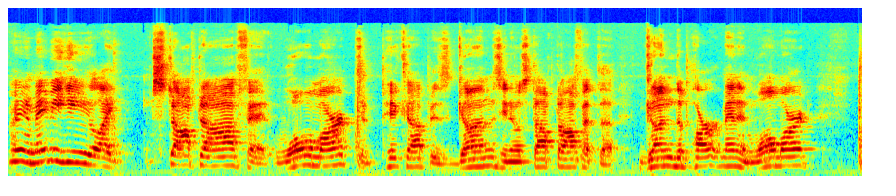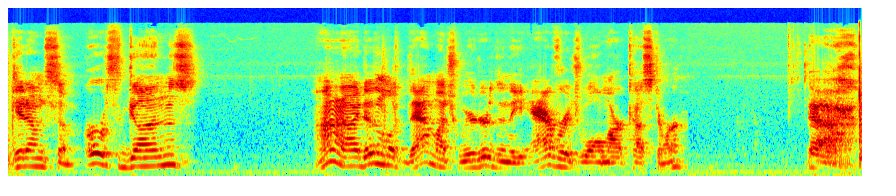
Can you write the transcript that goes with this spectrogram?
I mean, maybe he like stopped off at Walmart to pick up his guns, you know, stopped off at the gun department in Walmart, get him some Earth guns. I don't know, it doesn't look that much weirder than the average Walmart customer. Ugh.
